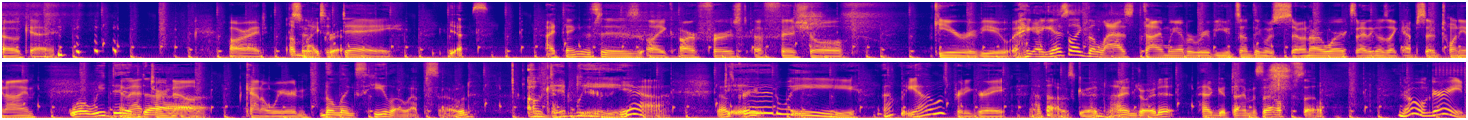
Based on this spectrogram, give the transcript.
Okay. All right. A so micro. today, Yes. I think this is like our first official gear review. I guess like the last time we ever reviewed something was Sonarworks. I think it was like episode 29. Well, we did And that turned uh, out kind of weird. the Lynx Hilo episode. Oh, did we? Yeah. That was great. Did we? That, yeah, that was pretty great. I thought it was good. I enjoyed it. Had a good time myself. So Oh, great.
